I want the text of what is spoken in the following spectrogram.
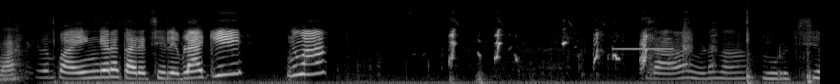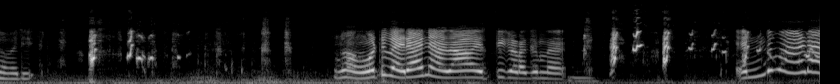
വാ ഇവൻ ഭയങ്കര കരച്ചിൽ. ബ്ലാക്കി ഇവിടെ മുറിച്ച് അവർ. അങ്ങോട്ട് വരാനാ എത്തി കിടക്കുന്ന. എന്ത് വേണേ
